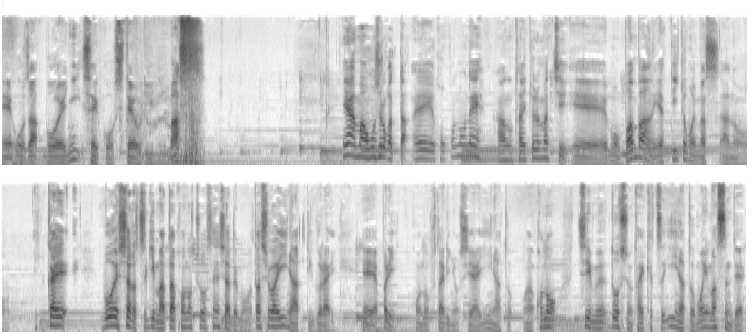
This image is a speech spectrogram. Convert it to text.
えー、王座防衛に成功しております。いや、まあ面白かった。えー、ここのね、あのタイトルマッチ、えー、もうバンバンやっていいと思います。あの、一回防衛したら次またこの挑戦者でも私はいいなっていうぐらい、えー、やっぱりこの2人の試合いいなと、まあ、このチーム同士の対決いいなと思いますんで、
